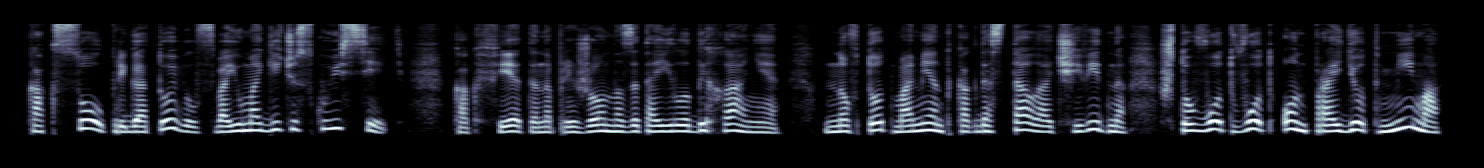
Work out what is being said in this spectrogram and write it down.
как Сол приготовил свою магическую сеть, как Фета напряженно затаила дыхание, но в тот момент, когда стало очевидно, что вот-вот он пройдет мимо,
